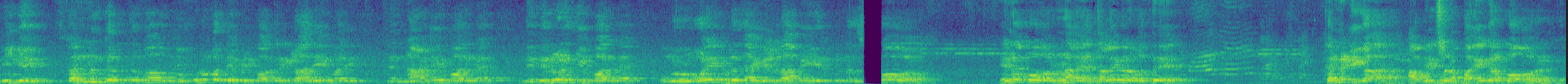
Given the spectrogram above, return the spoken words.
நீங்க கண்ணும் கருத்துமா உங்க குடும்பத்தை எப்படி பாக்குறீங்களோ அதே மாதிரி இந்த நாட்டையும் பாருங்க இந்த நிறுவனத்தையும் பாருங்க உங்களோட உழைப்புல தான் எல்லாமே இருக்குன்றது கோவம் வரும். என்ன கோவம் என் தலைவரை வந்து கன்னடிகா அப்படின்னு சொன்னா பயங்கர கோவம் வரும் எனக்கு.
